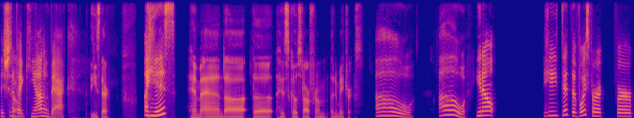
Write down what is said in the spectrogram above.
They should so. invite Keanu back. He's there. Oh, he is. Him and uh, the his co star from the new Matrix. Oh, oh. You know, he did the voice for for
